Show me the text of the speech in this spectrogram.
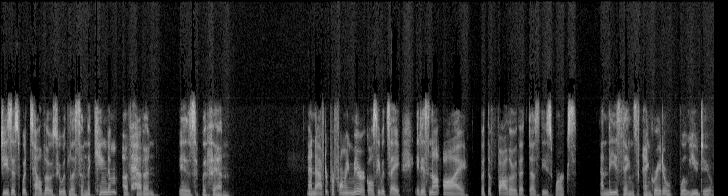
Jesus would tell those who would listen, the kingdom of heaven is within. And after performing miracles, he would say, It is not I, but the Father that does these works. And these things and greater will you do.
